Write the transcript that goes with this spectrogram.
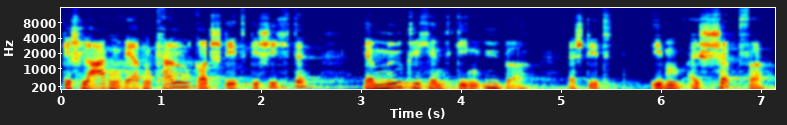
geschlagen werden kann. Gott steht Geschichte ermöglichend gegenüber. Er steht eben als Schöpfer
